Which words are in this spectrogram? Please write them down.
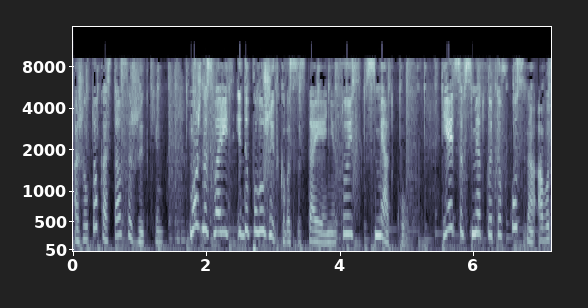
а желток остался жидким. Можно сварить и до полужидкого состояния, то есть смятку. Яйца в смятку это вкусно, а вот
